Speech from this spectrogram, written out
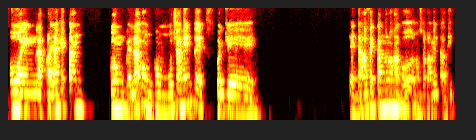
o en las playas que están con, ¿verdad? Con, con mucha gente, porque estás afectándonos a todos, no solamente a ti.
